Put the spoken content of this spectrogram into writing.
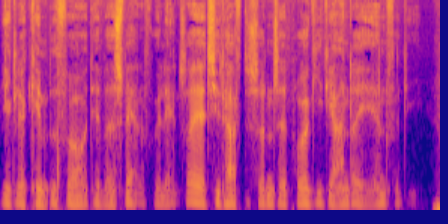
virkelig har kæmpet for, og det har været svært at få i land, så har jeg tit haft det sådan, så jeg prøver at give de andre æren, fordi nu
